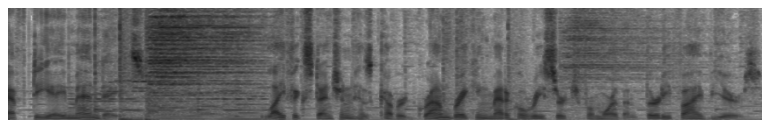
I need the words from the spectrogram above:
FDA mandates. Life Extension has covered groundbreaking medical research for more than 35 years.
